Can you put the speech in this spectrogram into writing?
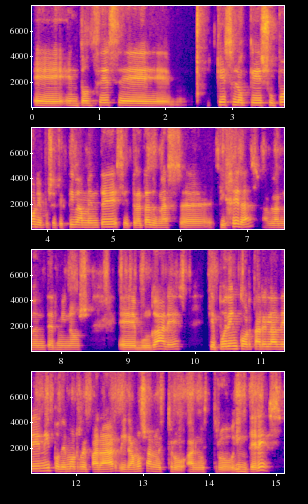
entonces, ¿qué es lo que supone? Pues efectivamente se trata de unas tijeras, hablando en términos vulgares, que pueden cortar el ADN y podemos reparar, digamos, a nuestro, a nuestro interés.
